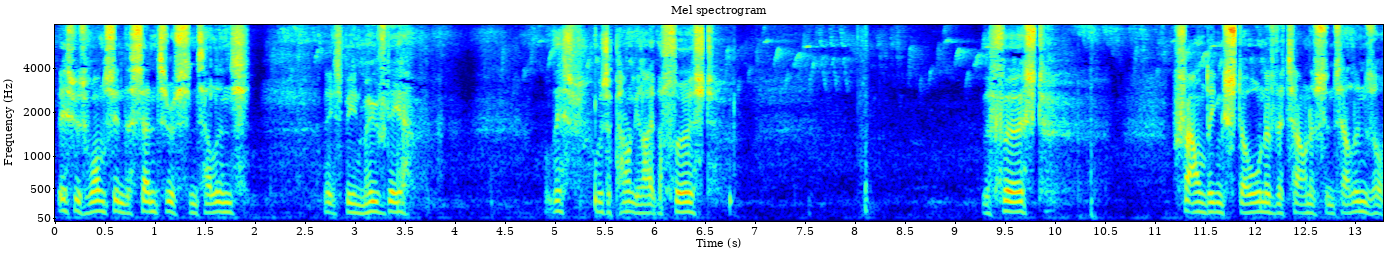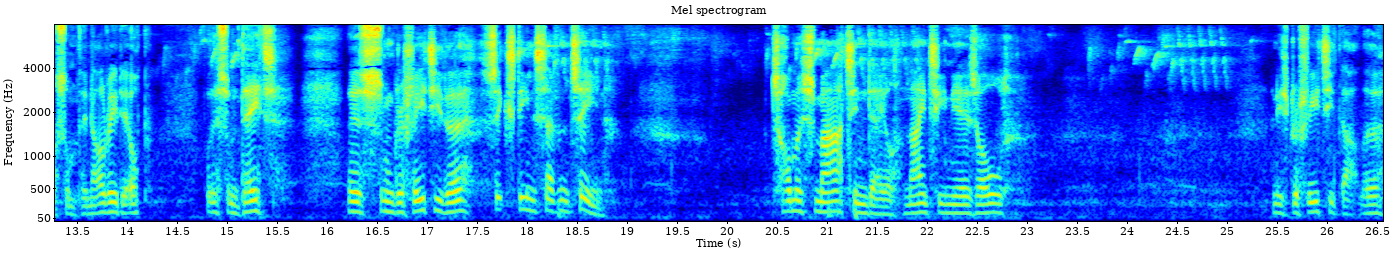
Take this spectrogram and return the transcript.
this was once in the centre of St Helens. It's been moved here but this was apparently like the first the first founding stone of the town of St Helens or something I'll read it up but there's some date there's some graffiti there 1617 Thomas Martendale, 19 years old. And he's graffitied that there.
